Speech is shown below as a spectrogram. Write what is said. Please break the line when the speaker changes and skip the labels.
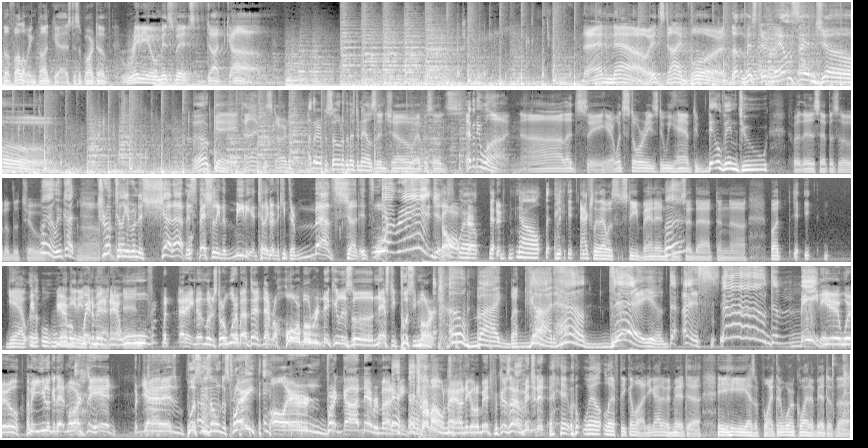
The following podcast is a part of RadioMisfits.com. And now it's time for the Mr. Nailsin Show. Okay, time to start another episode of the Mr. Nailsin Show, episode 71. Uh, let's see here. What stories do we have to delve into for this episode of the show?
Well, we've got Trump telling everyone to shut up, especially the media telling them to keep their mouths shut. It's outrageous.
Well, yeah, no, it, it- actually, that was Steve Bannon who said that, and uh, but it, it- yeah, we'll, we'll
Yeah, but
get into
wait a minute
that,
now.
and-
Ooh, but that ain't nothing but a story. What about that that horrible, ridiculous, uh, nasty pussy march?
Oh my God! How dare you? That is so demeaning.
yeah, well, I mean, you look at that march. They had vaginas and pussies on display, all there in front of God and everybody. I mean, come on now, and they gonna bitch because I mentioned it.
well, Lefty, come on. You got to admit, uh, he, he has a point. There were quite a bit of uh,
